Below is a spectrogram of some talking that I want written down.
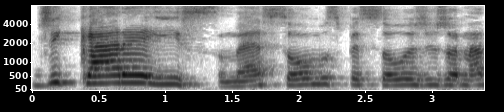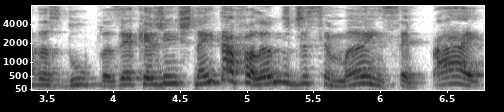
de cara é isso, né? Somos pessoas de jornadas duplas, e aqui a gente nem está falando de ser mãe, ser pai,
